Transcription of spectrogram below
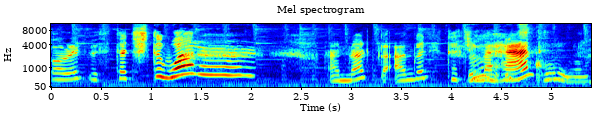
Alright, let's touch the water. I'm not. I'm going to touch it with my Ooh, hand. It's cold.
